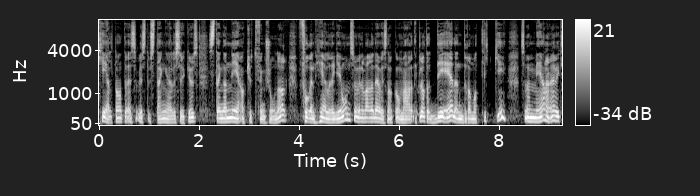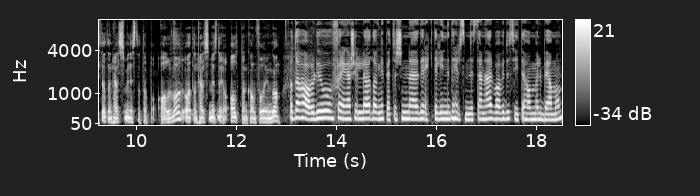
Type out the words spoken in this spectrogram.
helt annet er hvis du stenger hele sykehus, stenger ned akuttfunksjoner for en hel region, som vil være det vi snakker om her. Det er klart at det er det en dramatikk i, som jeg mener det er viktig at en helseminister tar på alvor, og at en helseminister gjør alt han kan for å unngå. Og da har du jo for for en gangs skyld Dagny Pettersen direkte direktelinje til helseministeren her. Hva vil du si til ham eller be ham om?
